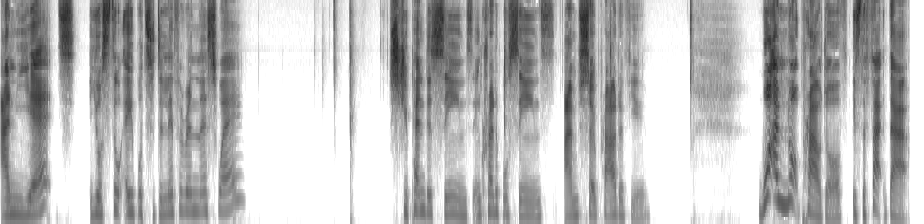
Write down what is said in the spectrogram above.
and yet you're still able to deliver in this way. Stupendous scenes, incredible scenes. I'm so proud of you. What I'm not proud of is the fact that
